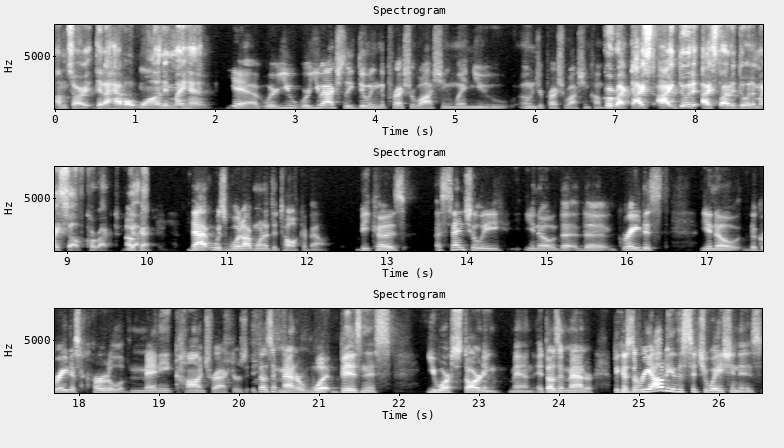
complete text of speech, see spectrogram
I'm sorry. Did I have a wand in my hand? Yeah, were you were you actually doing the pressure washing when you owned your pressure washing company? Correct. I I do it. I started doing it myself. Correct. Okay. Yes. that was what I wanted to talk about because essentially, you know, the the greatest, you know, the greatest hurdle of many contractors. It doesn't matter what business you are starting, man. It doesn't matter because the reality of the situation is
